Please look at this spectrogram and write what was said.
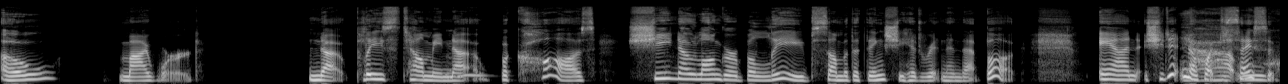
Oh my word. No, please tell me no, because she no longer believed some of the things she had written in that book. And she didn't yeah, know what to say. So,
